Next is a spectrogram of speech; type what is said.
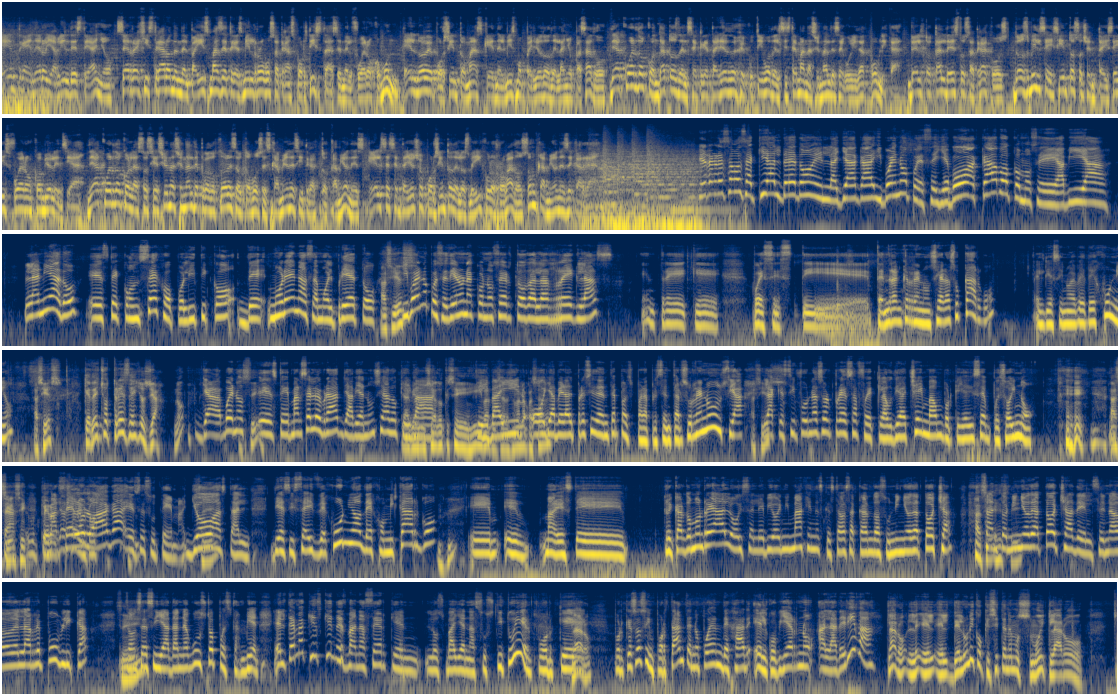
Entre enero y abril de este año, se registraron en el país más de 3.000 robos a transportistas en el fuero común, el 9% más que en el mismo periodo del año pasado, de acuerdo con datos del Secretariado Ejecutivo del Sistema Nacional de Seguridad Pública. Del total de estos atracos, 2.686 fueron con violencia. De acuerdo con la Asociación Nacional de Productores de Autobuses, Camiones y Tractocamiones, el 68% de los vehículos robados son camiones de carga. Y regresamos aquí al dedo en la llaga y bueno, pues se llevó a cabo como se había planeado este consejo político de Morena, Samuel Prieto. Así es. Y bueno, pues se dieron a conocer todas las reglas entre que pues este tendrán que renunciar a su cargo el 19 de junio. Así es. Que de hecho tres de ellos ya, ¿no? Ya, bueno, Sí. este Marcelo Ebrard ya había anunciado que Ya había iba, anunciado que se que iba iba a ir hoy a ver al presidente pues para presentar su renuncia. Así la es. que sí fue una sorpresa fue Claudia Sheinbaum porque ella dice, pues hoy no. O Así sea, es. Que Pero Marcelo lo haga, ese es su tema. Yo Sí. hasta el 16 de junio dejo mi cargo. Eh, eh, este Ricardo Monreal hoy se le vio en imágenes que estaba sacando a su niño de Atocha, Así Santo es, sí. Niño de Atocha del Senado de la República. Sí. Entonces, y a Dan Augusto, pues también. El tema aquí es quiénes van a ser quien los vayan a sustituir, porque, Claro. porque eso es importante, no pueden dejar el gobierno a la deriva. Claro, el, el- del único que sí tenemos muy claro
